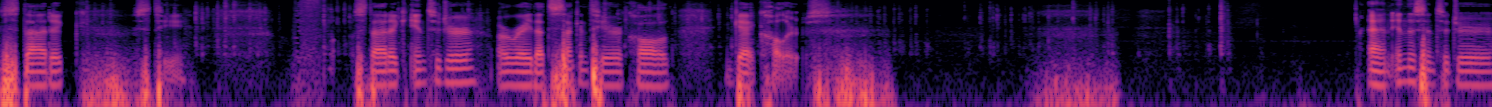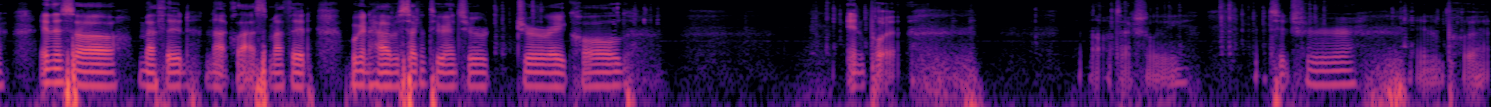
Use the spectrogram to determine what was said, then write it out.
static st static integer array that's second tier called get colors. And in this integer, in this uh, method, not class, method, we're going to have a second tier integer array called input. No, it's actually integer input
